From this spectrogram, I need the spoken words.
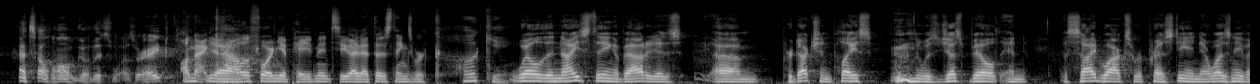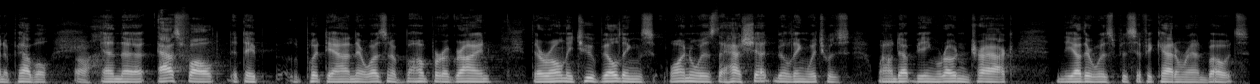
That's how long ago this was, right? On that Yeah. California pavement too. I bet those things were cooking. Well, the nice thing about it is um, production place was just built and the sidewalks were pristine. There wasn't even a pebble. And the asphalt that they put down, there wasn't a bump or a grind. There were only two buildings. One was the Hachette building, which was wound up being road and track, and the other was Pacific Catamaran Boats.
